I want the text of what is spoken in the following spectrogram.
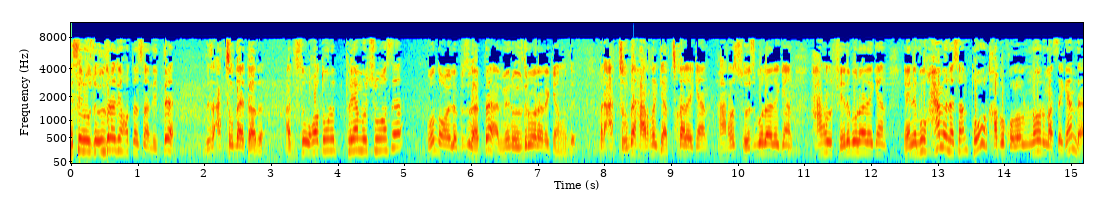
"E sen o'zi o'ldiradigan xotinsan" deydi-da. Biz achchiqda aytadi. Hadisda u xotin uni prямо tushunmasa, bo'ldi, oila buziladi-da, meni o'ldirib yuborar ekanmi deb. bir achchiqda har xil gap chiqar ekan, har xil so'z bo'lar ekan, har xil fe'l bo'lar ekan. Ya'ni bu hamma narsani to'g'ri qabul qila olmas ekanda.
